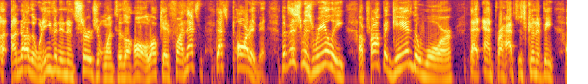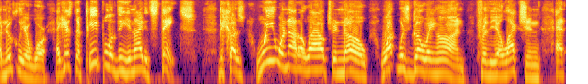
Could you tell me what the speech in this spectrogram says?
a, another one, even an insurgent one to the whole. Okay, fine, that's that's part of it. But this was really a propaganda war, that, and perhaps it's going to be a nuclear war against the people of the United States because we were not allowed to know what was going on for the election. And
